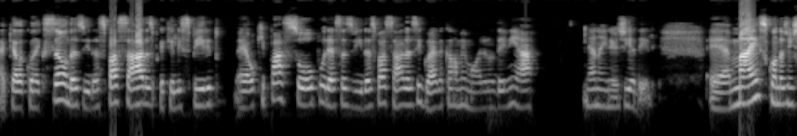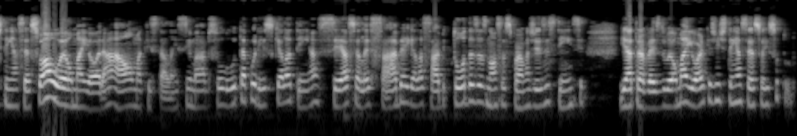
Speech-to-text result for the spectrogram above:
aquela conexão das vidas passadas, porque aquele espírito é o que passou por essas vidas passadas e guarda aquela memória no DNA, né, na energia dele. É, mas quando a gente tem acesso ao eu maior, a alma que está lá em cima absoluta, é por isso que ela tem acesso, ela é sábia e ela sabe todas as nossas formas de existência, e é através do eu maior que a gente tem acesso a isso tudo.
